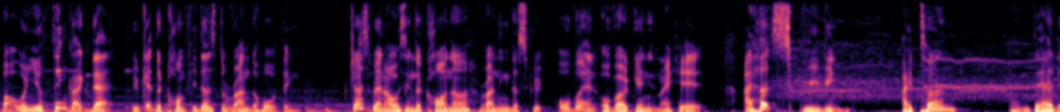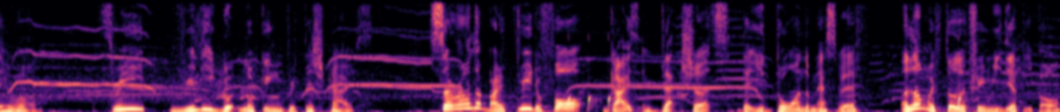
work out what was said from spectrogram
but when you think like that, you get the confidence to run the whole thing. Just when I was in the corner, running the script over and over again in my head, I heard screaming. I turned, and there they were. Three really good looking British guys. Surrounded by 3 to 4 guys in black shirts that you don't want to mess with, along with 2 to 3 media people,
